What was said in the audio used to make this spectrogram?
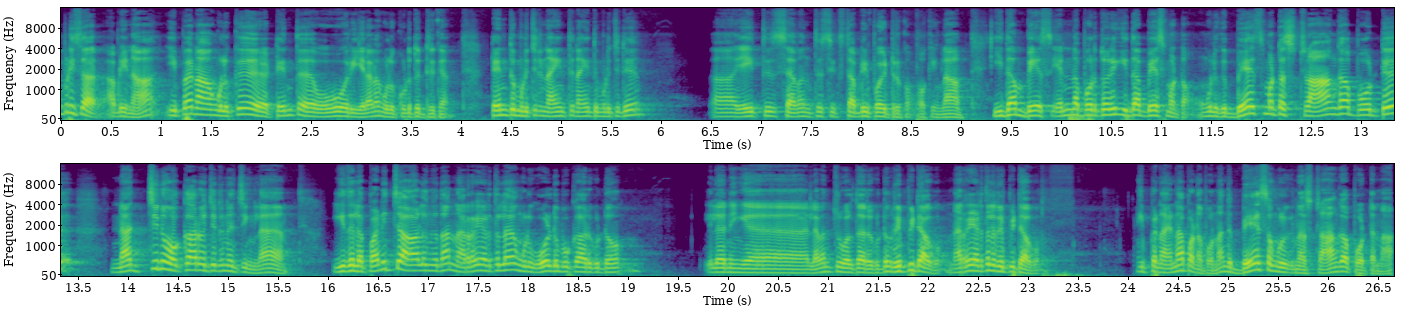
எப்படி சார் அப்படின்னா இப்போ நான் உங்களுக்கு டென்த்து ஒவ்வொரு இயலாம் உங்களுக்கு கொடுத்துட்ருக்கேன் டென்த்து முடிச்சுட்டு நைன்த்து நைன்த்து முடிச்சுட்டு எயித்து செவன்த்து சிக்ஸ்த்து அப்படி போயிட்டுருக்கோம் ஓகேங்களா? இதுதான் பேஸ் என்னை பொறுத்த வரைக்கும் இதுதான் பேஸ் மட்டும். உங்களுக்கு பேஸ் மட்டும் ஸ்ட்ராங்காக போட்டு நச்சுன்னு உட்கார வச்சுட்டுன்னு வச்சிங்களேன் இதில் படித்த ஆளுங்க தான் நிறைய இடத்துல உங்களுக்கு ஓல்டு புக்காக இருக்கட்டும் இல்லை நீங்கள் லெவன்த் டுவெல்த்தாக இருக்கட்டும் ரிப்பீட் ஆகும். நிறைய இடத்துல ரிப்பீட் ஆகும். இப்போ நான் என்ன பண்ண போனால் இந்த பேஸ் உங்களுக்கு நான் ஸ்ட்ராங்காக போட்டேன்னா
